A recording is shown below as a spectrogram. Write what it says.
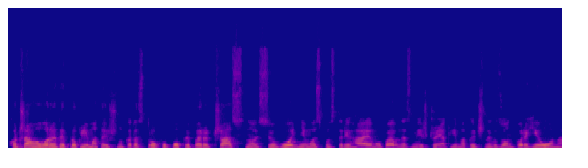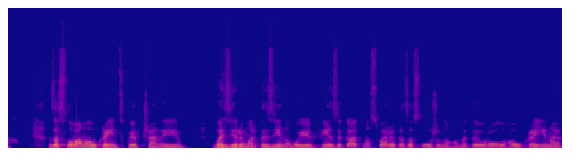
Хоча говорити про кліматичну катастрофу поки передчасно, сьогодні ми спостерігаємо певне зміщення кліматичних зон по регіонах. За словами української вченої Вазіри Мартезінової, фізика атмосфери та заслуженого метеоролога України,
